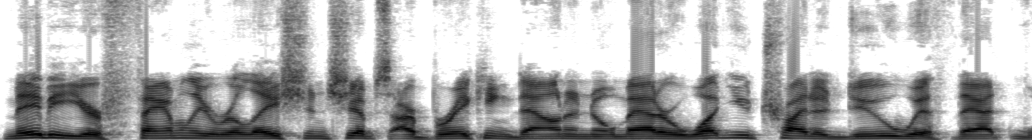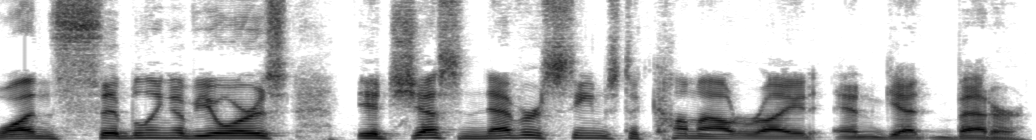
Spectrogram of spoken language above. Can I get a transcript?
Maybe your family relationships are breaking down, and no matter what you try to do with that one sibling of yours, it just never seems to come out right and get better.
